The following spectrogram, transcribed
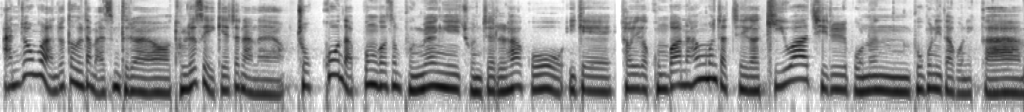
안 좋은 건안 좋다고 일단 말씀드려요. 돌려서 얘기하진 않아요. 좋고 나쁜 것은 분명히 존재를 하고 이게 저희가 공부하는 학문 자체가 기와 지를 보는 부분이다 보니까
